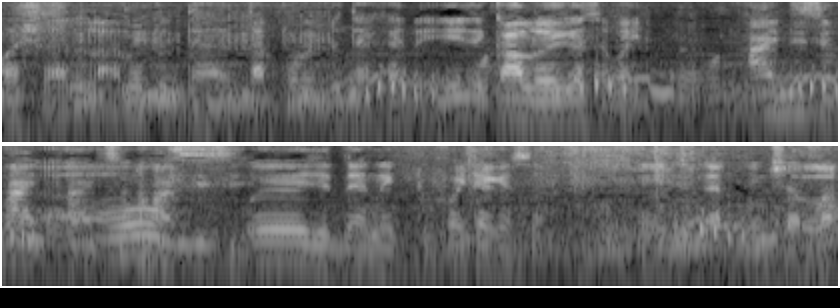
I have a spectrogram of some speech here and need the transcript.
মাশাআল্লাহ আমি একটু দেখাই তারপর একটু দেখাই দিই। এই যে কালো হয়ে গেছে ভাই। ফাইট দিছে ফাইট ফাইট উফ, ফাইট দিছে। এই যে দেন একটু ফাইটা গেছে। এই যে দেন ইনশাল্লাহ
